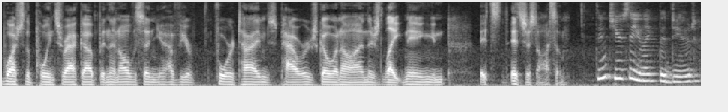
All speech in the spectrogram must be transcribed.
watch the points rack up and then all of a sudden you have your four times powers going on. There's lightning and it's it's just awesome. Didn't you say you like the dude,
